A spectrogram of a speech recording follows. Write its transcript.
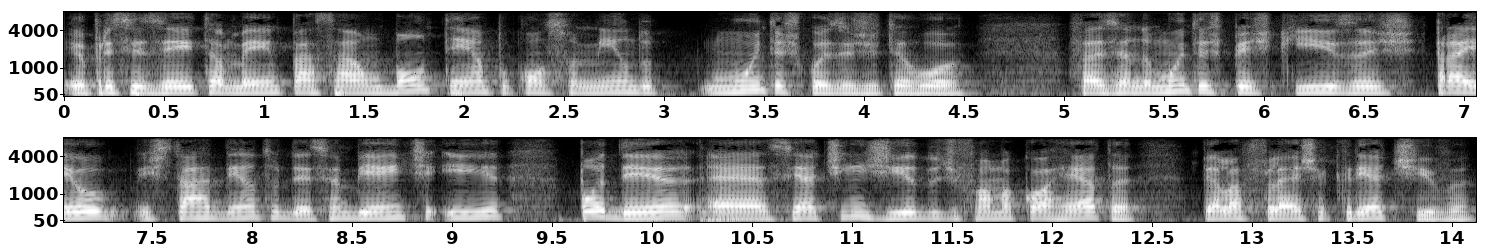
eu precisei também passar um bom tempo consumindo muitas coisas de terror fazendo muitas pesquisas para eu estar dentro desse ambiente e poder é, ser atingido de forma correta pela flecha criativa.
